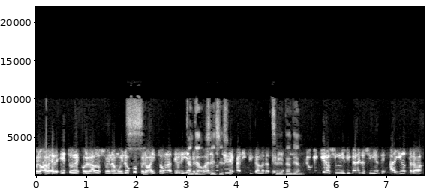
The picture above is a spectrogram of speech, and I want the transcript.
pero a ver, esto descolgado suena muy loco, pero hay toda una teoría que lo vale. no estoy descalificando la teoría. Lo que quiero significar es lo siguiente. Hay otra,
